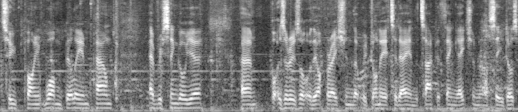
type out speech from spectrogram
£2.1 billion every single year. Um, but as a result of the operation that we've done here today and the type of thing HMRC does,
